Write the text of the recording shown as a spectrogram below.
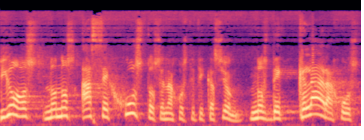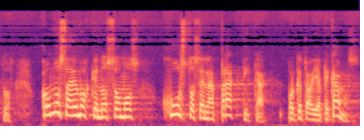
Dios no nos hace justos en la justificación, nos declara justos. ¿Cómo sabemos que no somos justos en la práctica? Porque todavía pecamos.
